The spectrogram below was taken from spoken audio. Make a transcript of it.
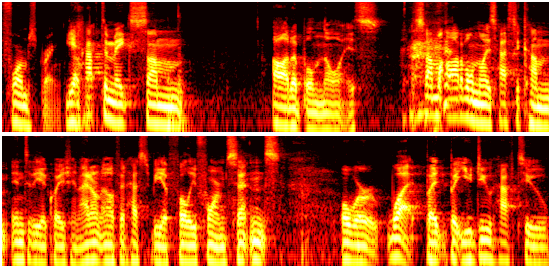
Formspring. You have to make some audible noise. Some audible noise has to come into the equation. I don't know if it has to be a fully formed sentence or what, but but you do have to.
